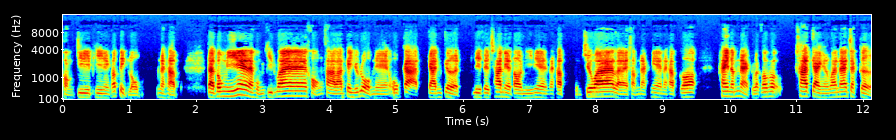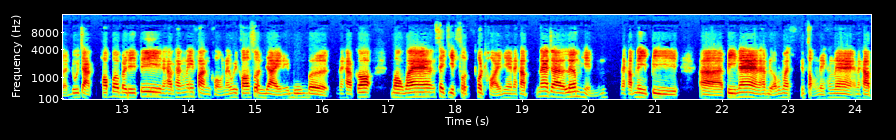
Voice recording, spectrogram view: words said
ของ GDP เนี่ยก็ติดลบนะครับ แต่ตรงนี้เนี่ยผมคิดว่าของสหรัฐกับยุโรปเนี่ยโอกาสการเกิด recession เนี่ยตอนนี้เนี่ยนะครับผมเชื่อว่าหลายๆสำนักเนี่ยนะครับก็ ให้น้ำหนักแล้วก็คาดการณ์กันว่าน่าจะเกิดดูจาก probability นะครับ ทั้งในฝั่งของนักวิเคราะห์ส่วนใหญ่ในบูมเบิร์กนะครับ ก็มองว่าเศรษฐกิจถดถอยเนี่ยนะครับ น่าจะเริ่มเห็นนะครับ ในปีปีหน้านะครับหรือว่าประมาณ 12 เดือนข้างหน้านะครับ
